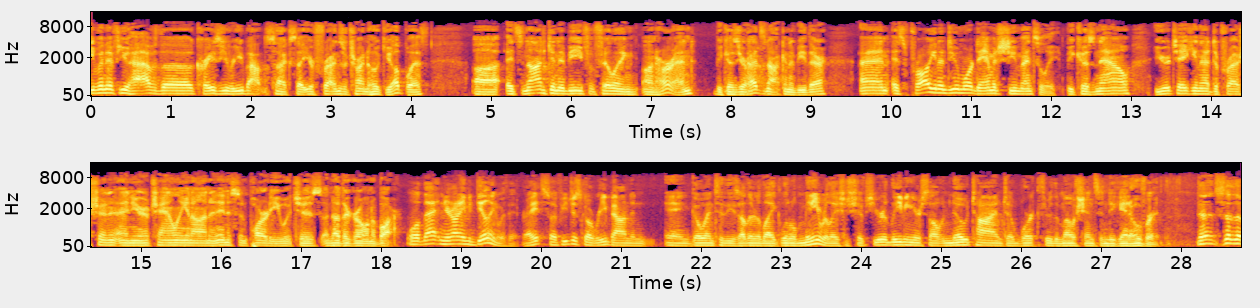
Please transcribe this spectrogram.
even if you have the crazy rebound sex that your friends are trying to hook you up with, uh, it's not going to be fulfilling on her end because your head's not going to be there. And it's probably going to do more damage to you mentally because now you're taking that depression and you're channeling it on an innocent party, which is another girl in a bar. Well, that and you're not even dealing with it, right? So if you just go rebound and, and go into these other like little mini relationships, you're leaving yourself no time to work through the motions and to get over it. The, so the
